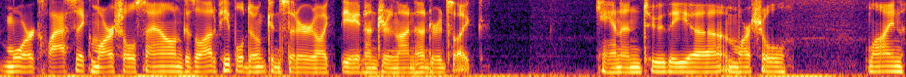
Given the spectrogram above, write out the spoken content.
more classic Marshall sound because a lot of people don't consider like the 800 900s like canon to the uh, Marshall line.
